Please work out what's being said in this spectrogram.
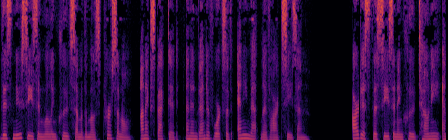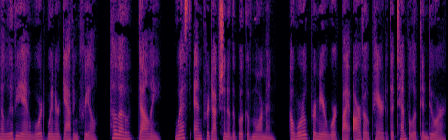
This new season will include some of the most personal, unexpected, and inventive works of any Met Live Art season. Artists this season include Tony and Olivier Award winner Gavin Creel, Hello, Dolly, West End production of the Book of Mormon, a world premiere work by Arvo Pärt at the Temple of Dendur,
